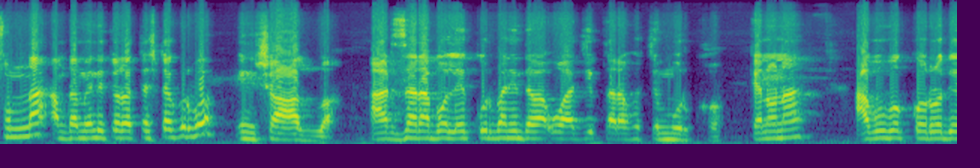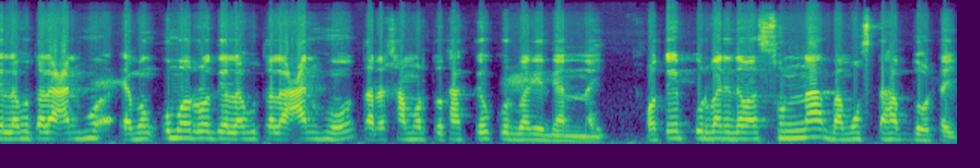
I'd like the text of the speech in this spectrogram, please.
সুন্না আমরা মেনে চলার চেষ্টা করব, ইনশাআল্লাহ। আর যারা বলে কুরবানি দেওয়া ওয়াজিব, তারা হচ্ছে মূর্খ। কেননা, আবু বক্কর রদি আল্লাহ তালা আনহু এবং উমর রদি আল্লাহ তালা আনহু, তারা সামর্থ্য থাকতেও কুরবানি দেন নাই। অতএব কুরবানি দেওয়া সুন্না বা মোস্তাহাব্দ দুটাই।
